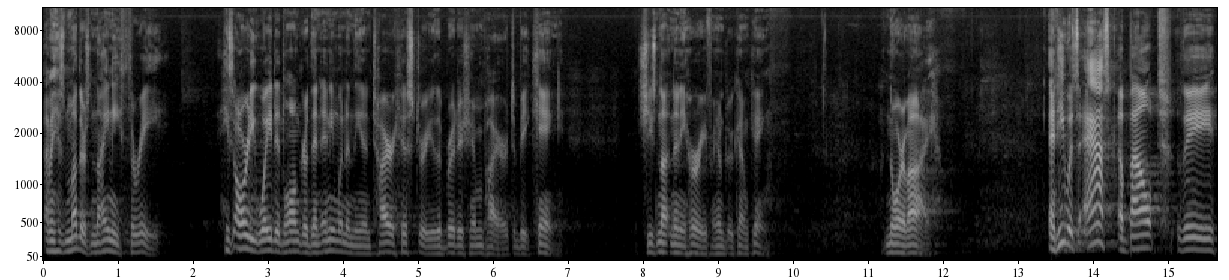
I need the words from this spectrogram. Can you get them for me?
I mean, his mother's 93. He's already waited longer than anyone in the entire history of the British Empire to be king. She's not in any hurry for him to become king nor am I. And he was asked about the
